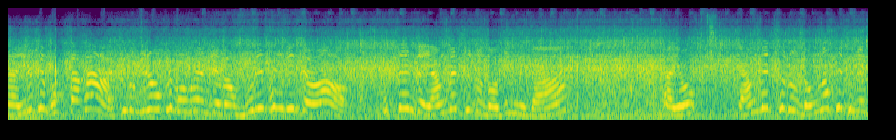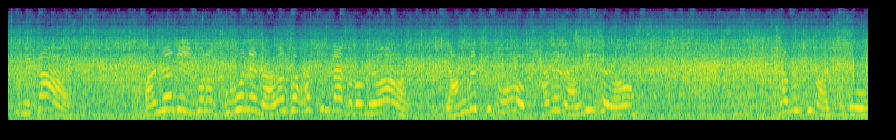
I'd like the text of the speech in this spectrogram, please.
자, 이렇게 볶다가 지금 이렇게 먹으면 이제 막 물이 생기죠? 그때 이제 양배추도 넣어줍니다. 자, 요, 양배추를 넉넉히 드렸으니까 만약에 이거를 두 번에 나눠서 하신다 그러면 양배추도 반을 남기세요. 다 넣지 마시고.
